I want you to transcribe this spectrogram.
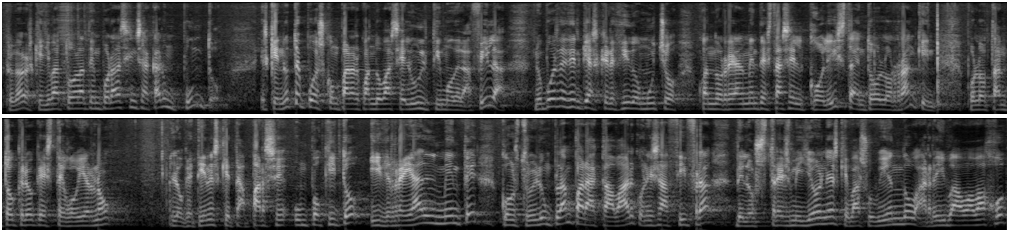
Pero claro, es que lleva toda la temporada sin sacar un punto. Es que no te puedes comparar cuando vas el último de la fila. No puedes decir que has crecido mucho cuando realmente estás el colista en todos los rankings. Por lo tanto, creo que este gobierno lo que tiene es que taparse un poquito y realmente construir un plan para acabar con esa cifra de los 3 millones que va subiendo arriba o abajo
